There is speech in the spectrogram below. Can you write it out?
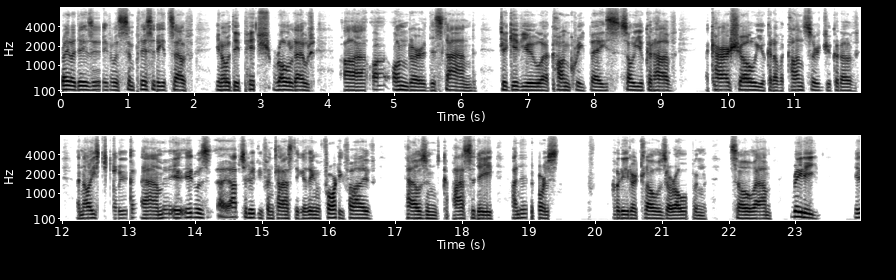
great ideas. It was simplicity itself. You know, the pitch rolled out uh, under the stand to give you a concrete base so you could have a car show, you could have a concert, you could have an ice show. Um, it, it, was uh, absolutely fantastic. I think 45,000 capacity, and of course, could either close or open. So um, really, it,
